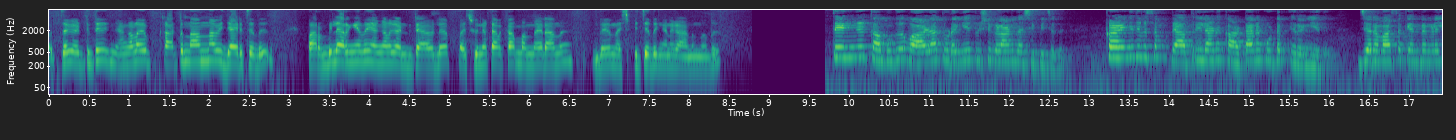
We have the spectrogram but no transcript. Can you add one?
ഒച്ച കേട്ടിട്ട് ഞങ്ങളെ കാട്ടുന്നാന്നാ വിചാരിച്ചത്. പറമ്പിലിറങ്ങിയത് ഞങ്ങൾ കണ്ടിട്ട് രാവിലെ പശുവിനെ കറക്കാൻ വന്നേരാന്ന് ഇത് നശിപ്പിച്ചത് ഇങ്ങനെ കാണുന്നത്. തെങ്ങ് കമുക് വാഴ തുടങ്ങിയ കൃഷികളാണ് നശിപ്പിച്ചത്. കഴിഞ്ഞ ദിവസം രാത്രിയിലാണ് കാട്ടാനക്കൂട്ടം ഇറങ്ങിയത്. ജനവാസ കേന്ദ്രങ്ങളിൽ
